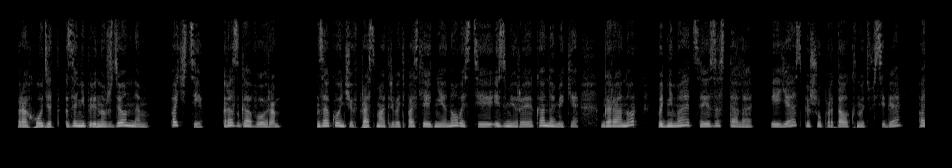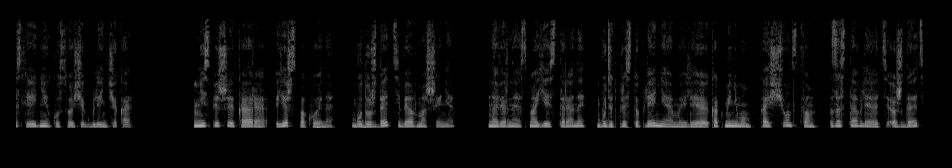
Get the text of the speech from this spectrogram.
проходит за непринужденным, почти, разговором, Закончив просматривать последние новости из мира экономики, Гаранор поднимается из-за стола, и я спешу протолкнуть в себя последний кусочек блинчика. «Не спеши, Кара, ешь спокойно. Буду ждать тебя в машине». Наверное, с моей стороны будет преступлением или, как минимум, кощунством заставлять ждать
